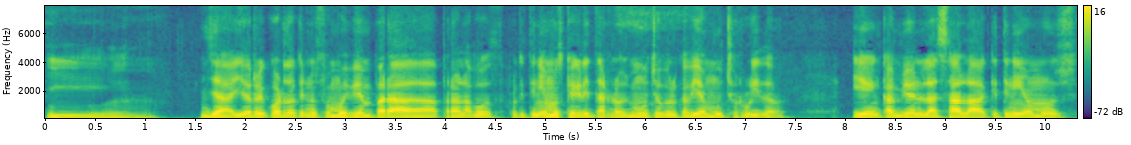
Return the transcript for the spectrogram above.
y Ya, yo recuerdo que nos fue muy bien para, para la voz, porque teníamos que gritarnos mucho porque había mucho ruido. Y en cambio en la sala que teníamos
